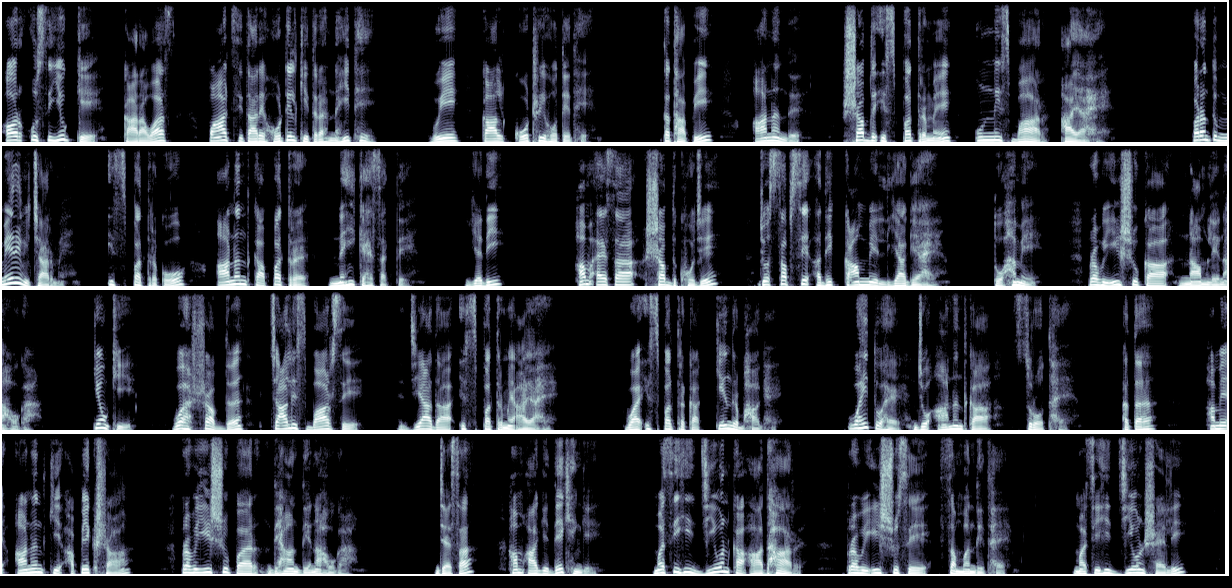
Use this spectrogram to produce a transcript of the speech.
और उस युग के कारावास पाँच सितारे होटल की तरह नहीं थे, वे काल कोठरी होते थे। तथापि, आनंद शब्द इस पत्र में 19 बार आया है। परंतु मेरे विचार में इस पत्र को आनंद का पत्र नहीं कह सकते। यदि हम ऐसा शब्द खोजें जो सबसे अधिक काम में लिया गया है तो हमें प्रभु यीशु का नाम लेना होगा, क्योंकि वह शब्द चालीस बार से ज़्यादा इस पत्र में आया है। वह इस पत्र का केंद्र भाग है। वही तो है जो आनंद का स्रोत है। अतः हमें आनंद की अपेक्षा प्रभु यीशु पर ध्यान देना होगा। जैसा हम आगे देखेंगे, मसीही जीवन का आधार प्रभु यीशु से संबंधित है। मसीही जीवन शैली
